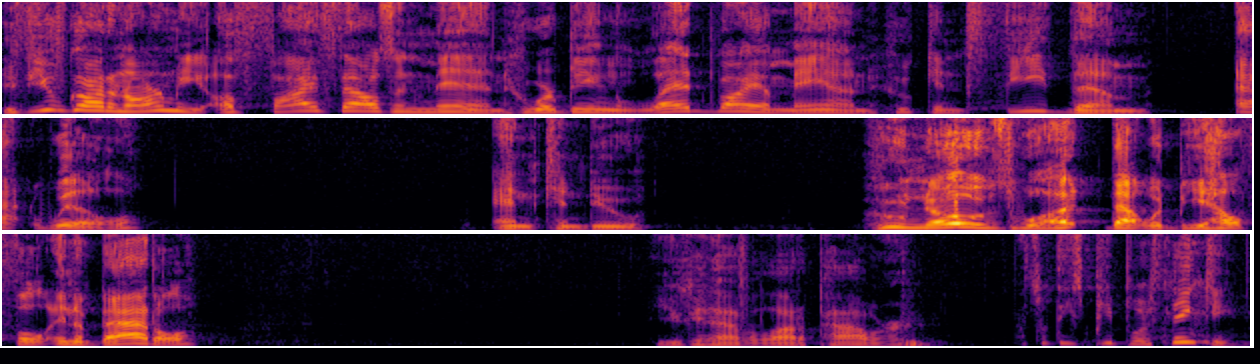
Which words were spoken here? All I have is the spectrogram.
If you've got an army of 5,000 men who are being led by a man who can feed them at will and can do who knows what that would be helpful in a battle, you could have a lot of power. That's what these people are thinking.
